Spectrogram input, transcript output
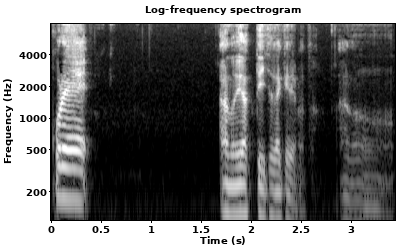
これ、あの、やっていただければと。あの、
